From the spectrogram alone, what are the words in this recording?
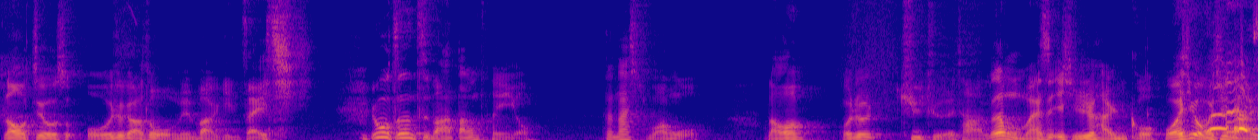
然后我最后说，我就跟她说我没办法跟你在一起，因为我真的只把她当朋友，但她喜欢我，然后我就拒绝了她。但我们还是一起去韩国，我还记得我们去哪里，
